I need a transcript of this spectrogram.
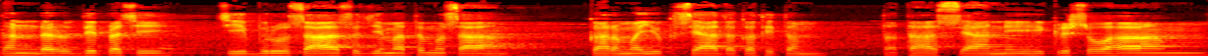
दंड रुधि प्रछि चिब्रु सास जिमथ मुसाम कर्मयुक्त सद कथित तथा श्यानी कृष्वाम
